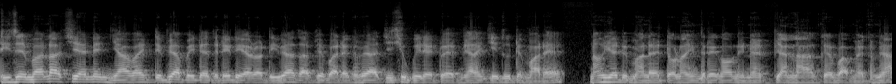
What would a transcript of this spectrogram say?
ဒီဇင်ဘာလ10ရက်နေ့ညပိုင်းတင်ပြပေးတဲ့သတင်းတွေကတော့ဒီပြသာဖြစ်ပါတယ်ခင်ဗျာကြည့်ရှုပေးတဲ့အတွက်အများကြီးကျေးဇူးတင်ပါတယ်နောက်ရက်တွေမှာလည်းတော်လိုင်းသတင်းကောင်းတွေနဲ့ပြန်လာခဲ့ပါမယ်ခင်ဗျာ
